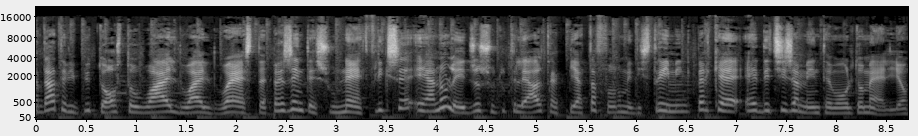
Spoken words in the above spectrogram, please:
riguardatevi piuttosto Wild Wild West, presente su Netflix e a noleggio su tutte le altre piattaforme di streaming perché è decisamente molto meglio.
